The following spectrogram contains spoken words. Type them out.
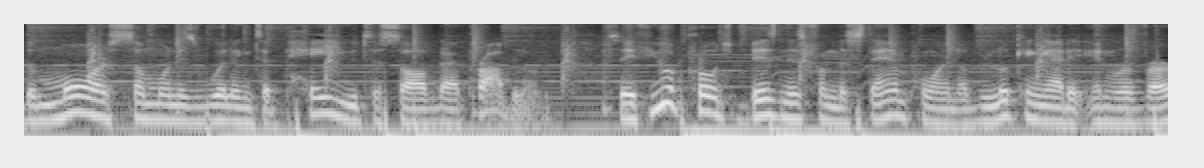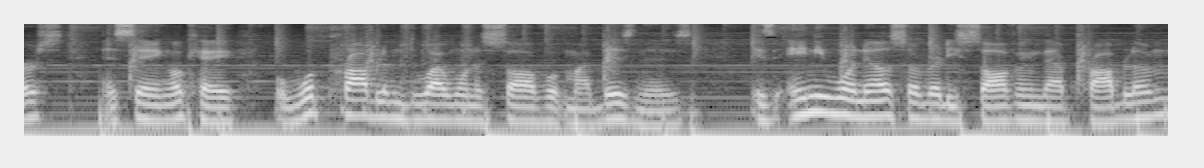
the more someone is willing to pay you to solve that problem. So if you approach business from the standpoint of looking at it in reverse and saying, okay, well, what problem do I want to solve with my business? Is anyone else already solving that problem?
